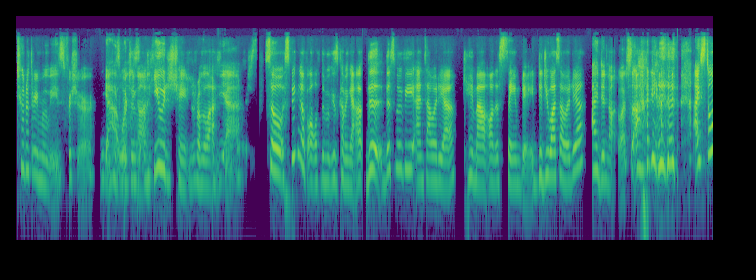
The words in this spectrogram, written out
two to three movies for sure. Yeah, he's which working is a huge change from the last. few Yeah. years. So speaking of all of the movies coming out, the this movie and Saawariya came out on the same day. Did you watch Saawariya? I did not watch video. I still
